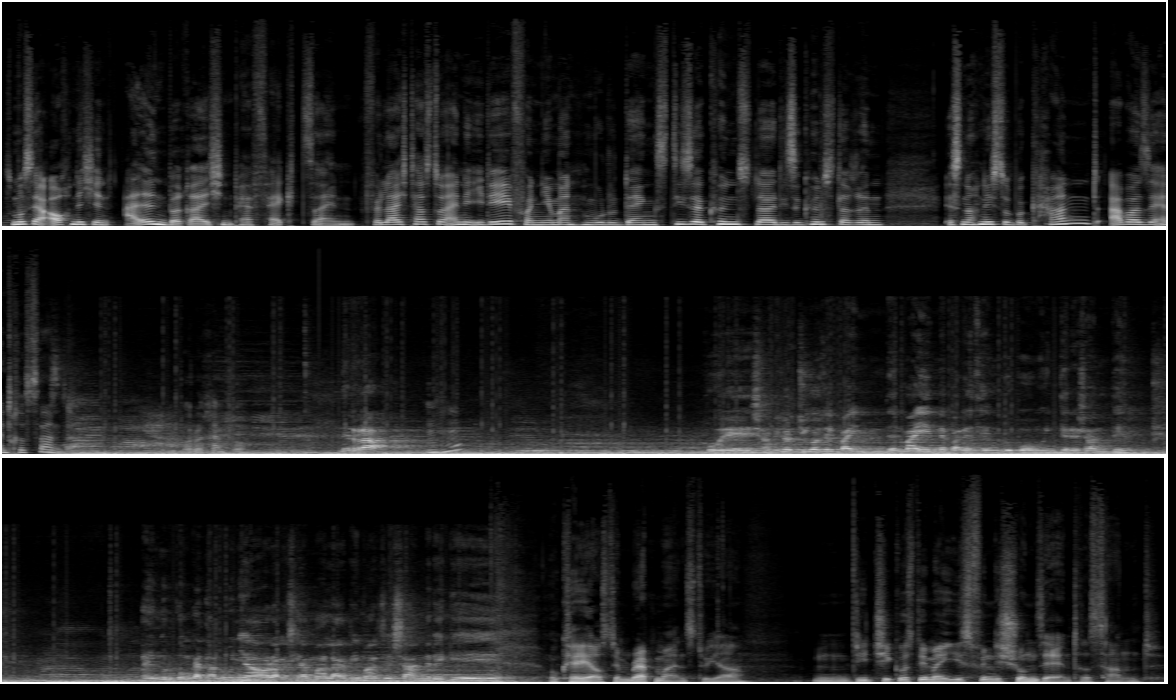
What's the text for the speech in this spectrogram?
es muss ja auch nicht in allen Bereichen perfekt sein. Vielleicht hast du eine Idee von jemandem, wo du denkst, dieser Künstler, diese Künstlerin ist noch nicht so bekannt, aber sehr interessant. Por ejemplo. De Rap. Mhm. Pues a mí los chicos del, del maíz me parece un grupo muy interesante. Hay grupo en Cataluña ahora que se llama Lágrimas de Sangre, que... Okay, aus dem Rap meinst du, ja? Die Chicos de Maíz finde ich schon sehr interessant.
